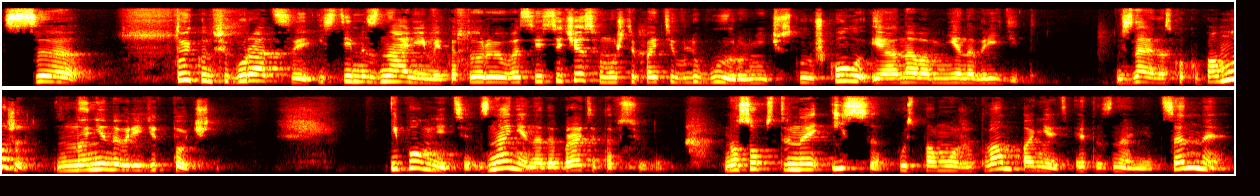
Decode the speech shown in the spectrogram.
С той конфигурацией и с теми знаниями, которые у вас есть сейчас, вы можете пойти в любую руническую школу, и она вам не навредит. Не знаю, насколько поможет, но не навредит точно. И помните, знания надо брать отовсюду. Но собственная Исса пусть поможет вам понять, это знание ценное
